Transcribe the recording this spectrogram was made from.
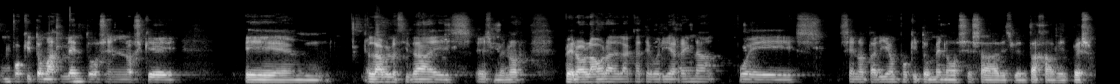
un poquito más lentos en los que eh, la velocidad es, es menor. Pero a la hora de la categoría reina, pues se notaría un poquito menos esa desventaja de peso.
